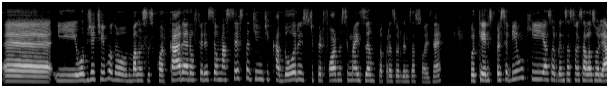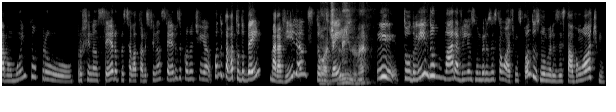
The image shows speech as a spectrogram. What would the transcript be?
É, e o objetivo do, do Balance Scorecard era oferecer uma cesta de indicadores de performance mais ampla para as organizações, né? Porque eles percebiam que as organizações elas olhavam muito para o financeiro, para os relatórios financeiros, e quando tinha, quando estava tudo bem, maravilha, estamos Ótimo, bem. lindo, né? E tudo lindo, maravilha, os números estão ótimos. Quando os números estavam ótimos,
